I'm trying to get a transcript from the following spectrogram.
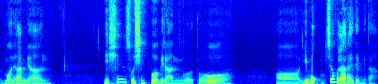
뭐냐면 이 신수신법이라는 것도 어, 이 목적을 알아야 됩니다.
